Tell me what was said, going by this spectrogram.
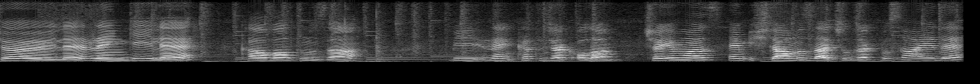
Şöyle rengiyle kahvaltımıza bir renk katacak olan çayımız. Hem iştahımız da açılacak bu sayede.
